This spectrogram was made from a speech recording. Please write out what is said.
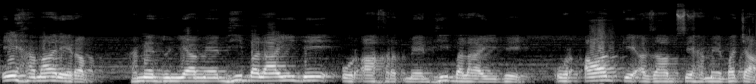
اے ہمارے رب، ہمیں دنیا میں بھی بلائی دے اور آخرت میں بھی بلائی دے اور آگ کے عذاب سے ہمیں بچا۔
